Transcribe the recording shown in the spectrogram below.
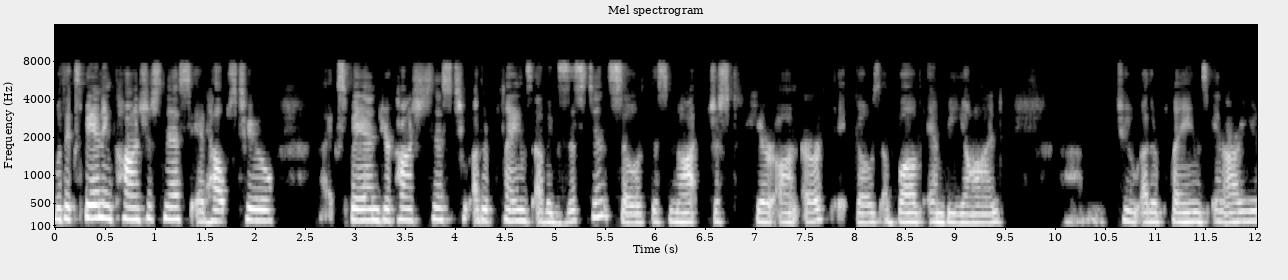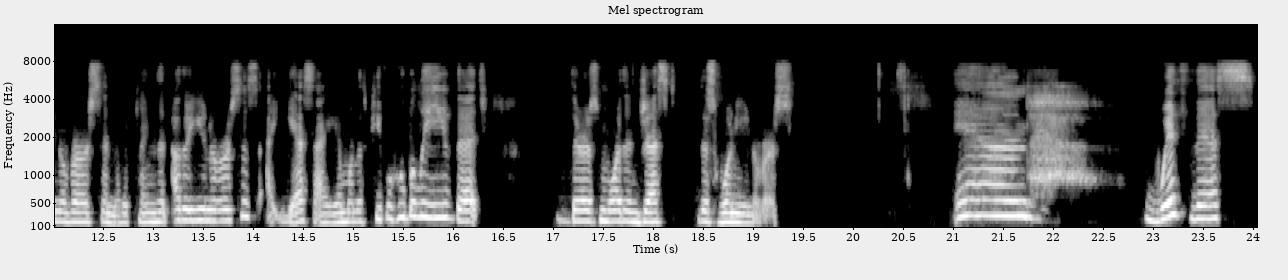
With expanding consciousness, it helps to expand your consciousness to other planes of existence. So this not just here on Earth, it goes above and beyond um, to other planes in our universe and other planes in other universes. I, yes, I am one of those people who believe that there's more than just this one universe. And with this,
